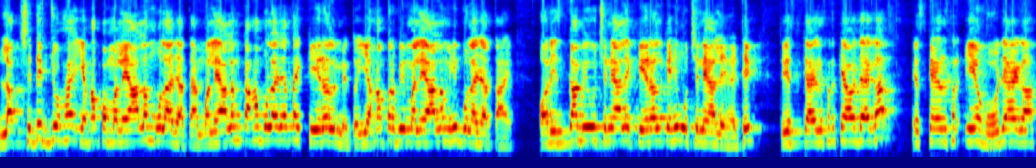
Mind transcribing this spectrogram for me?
लक्षद्वीप जो है, यहाँ पर मलयालम बोला जाता है। मलयालम कहाँ बोला जाता है? केरल में। तो यहाँ पर भी मलयालम ही बोला जाता है। और इसका भी उच्च न्यायालय, केरल के ही उच्च न्यायालय है, ठीक? तो इसका आंसर क्या हो जाएगा? इसका आंसर ए हो जाएगा।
